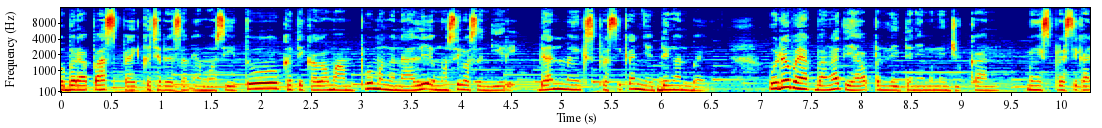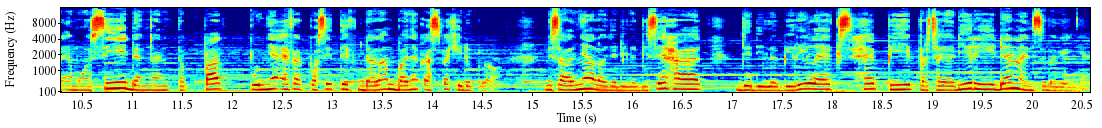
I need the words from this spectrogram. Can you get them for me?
Beberapa aspek kecerdasan emosi itu ketika lo mampu mengenali emosi lo sendiri dan mengekspresikannya dengan baik. Udah banyak banget ya penelitian yang menunjukkan mengekspresikan emosi dengan tepat punya efek positif dalam banyak aspek hidup lo. Misalnya lo jadi lebih sehat, jadi lebih rileks, happy, percaya diri, dan lain sebagainya.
